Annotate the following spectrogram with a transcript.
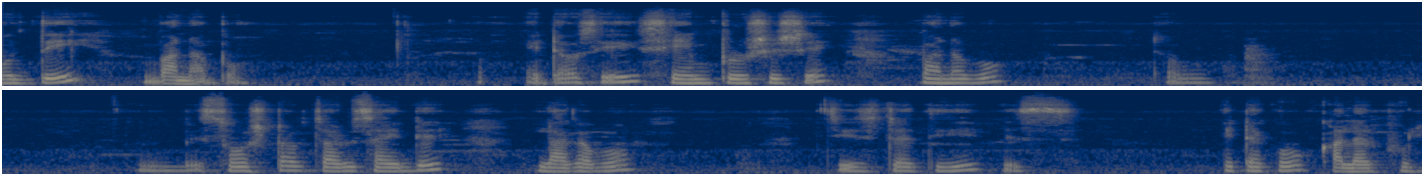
মধ্যেই বানাবো। এটাও সেই সেম প্রসেসে বানাবো। সসটাও চারু সাইডে লাগাবো। চিজটা দিয়ে বেশ এটাকেও কালারফুল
